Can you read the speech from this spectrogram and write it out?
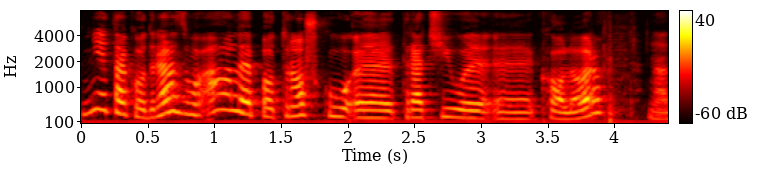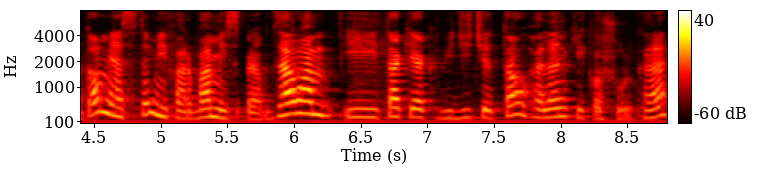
Nie tak od razu, ale po troszku e, traciły e, kolor. Natomiast z tymi farbami sprawdzałam i tak jak widzicie tą Helenki koszulkę,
